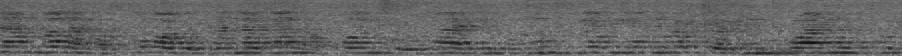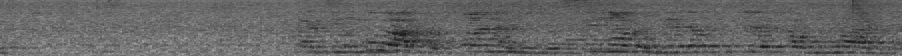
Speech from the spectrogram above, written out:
tambala kakowa bwe kanagangako nti oba ali omuntu gemugende bakutali mukwano gwe kati nkuba akafaananyi bwe ngenda kuteeka mu mwana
